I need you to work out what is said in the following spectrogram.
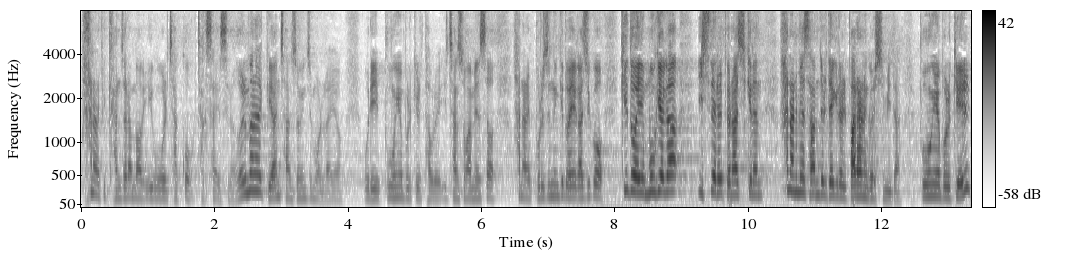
하나님 간절한 마음 이 곡을 작곡 작사했으라 얼마나 귀한 찬송인지 몰라요. 우리 부흥의 불길 타오르 이 찬송하면서 하나님 부르짖는 기도해 가지고 기도의 무게가 이 시대를 변화시키는 하나님의 사람들 되기를 바라는 것입니다. 부흥의 불길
